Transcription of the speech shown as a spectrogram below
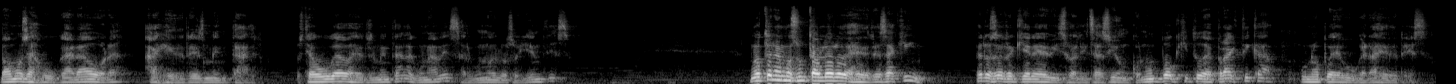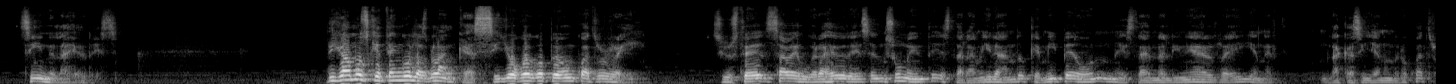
vamos a jugar ahora ajedrez mental. ¿Usted ha jugado ajedrez mental alguna vez? ¿Alguno de los oyentes? No tenemos un tablero de ajedrez aquí, pero se requiere de visualización. Con un poquito de práctica uno puede jugar ajedrez, sin el ajedrez. Digamos que tengo las blancas, si yo juego peón 4 rey. Si usted sabe jugar ajedrez en su mente, estará mirando que mi peón está en la línea del rey y en la casilla número 4,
